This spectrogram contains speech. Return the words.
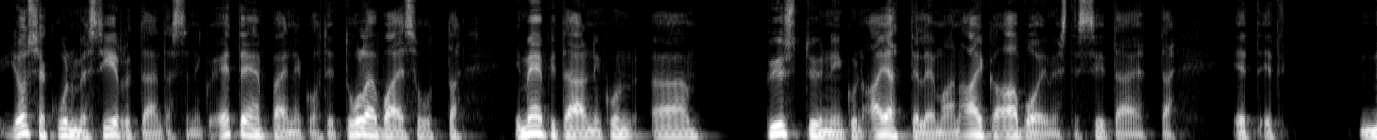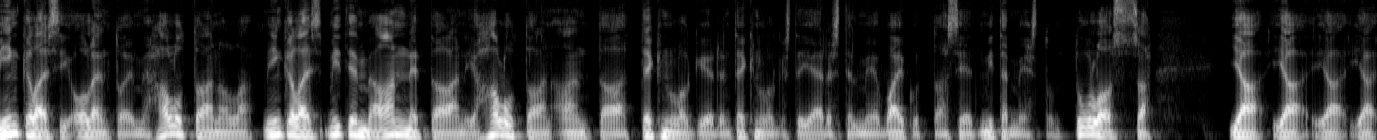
jos ja kun me siirrytään tässä niin kuin eteenpäin ja kohti tulevaisuutta, niin meidän pitää niin kuin, ää, pystyä niin kuin ajattelemaan aika avoimesti sitä, että et, et minkälaisia olentoja me halutaan olla, minkälais, miten me annetaan ja halutaan antaa teknologioiden, teknologisten järjestelmien vaikuttaa siihen, että mitä meistä on tulossa ja, ja, ja, ja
